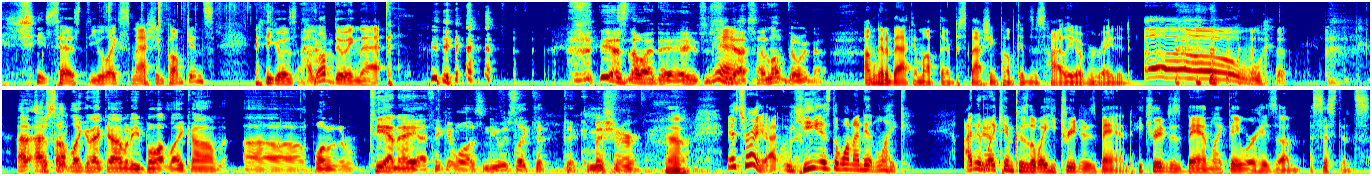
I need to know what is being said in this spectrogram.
she says, "Do you like smashing pumpkins?" And he goes, "I love doing that." He has no idea. He's just Yeah. yes, I love doing that. I'm gonna back him up there. Smashing Pumpkins is highly overrated. Oh, I, I stopped liking that guy when he bought like um uh one of the TNA, I think it was, and he was like the, the commissioner. oh. that's right. I, he is the one I didn't like. I didn't Yeah. like him because of the way he treated his band. He treated his band like they were his um, assistants.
